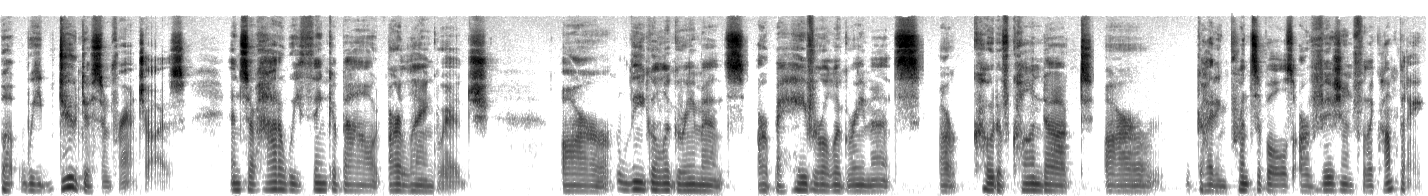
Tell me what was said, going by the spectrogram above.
but we do disenfranchise. And so, how do we think about our language, our legal agreements, our behavioral agreements, our code of conduct, our guiding principles, our vision for the company?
